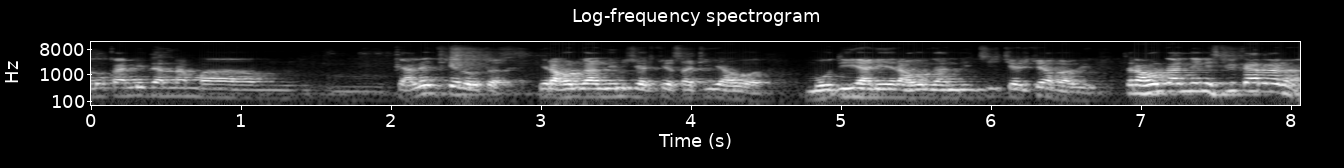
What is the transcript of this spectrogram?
लोकांनी त्यांना चॅलेंज केलं होतं की राहुल गांधींनी चर्चेसाठी यावं. मोदी आणि राहुल गांधींची चर्चा व्हावी. तर राहुल गांधींनी स्वीकारलं ना.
